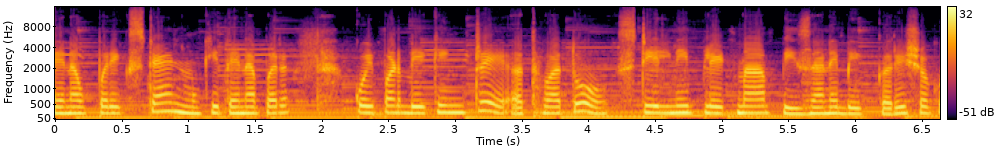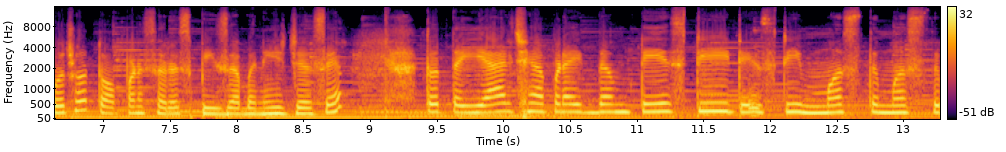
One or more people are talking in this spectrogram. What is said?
તેના ઉપર એક સ્ટેન્ડ મૂકી, તેના પર કોઈ પણ બેકિંગ ટ્રે અથવા તો સ્ટીલની પ્લેટમાં પીઝાને બેક કરી શકો છો, તો પણ સરસ પીઝા બની જશે. તો તૈયાર છે આપણા એકદમ ટેસ્ટી ટેસ્ટી, મસ્ત મસ્ત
